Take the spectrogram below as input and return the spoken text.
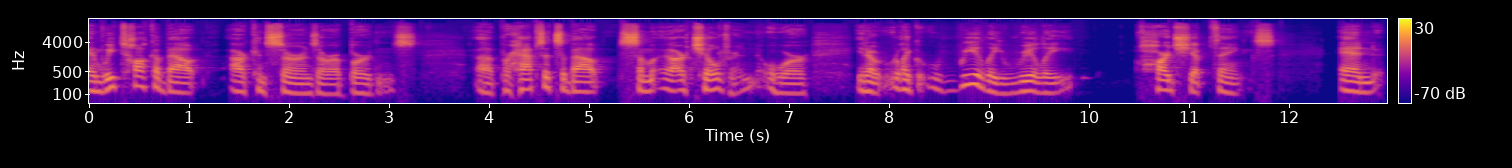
and we talk about our concerns or our burdens. Uh, perhaps it's about some our children or you know, like really, really hardship things. And,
